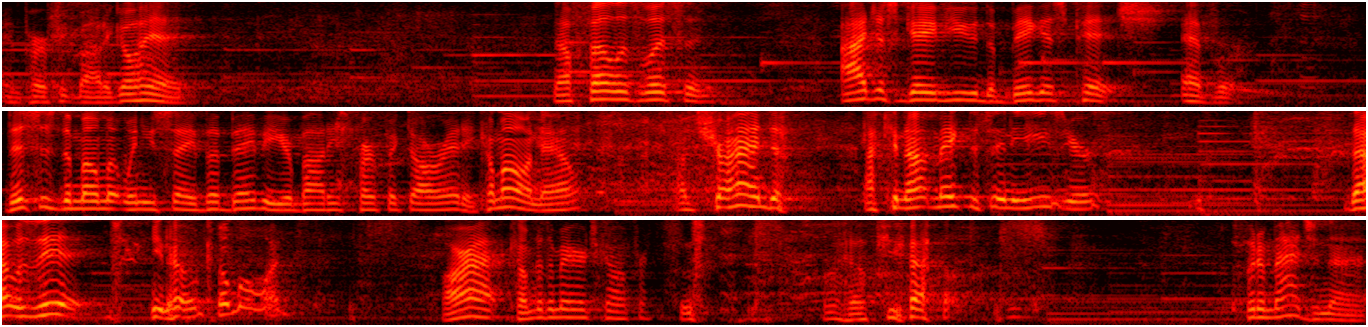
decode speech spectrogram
and perfect body. Go ahead. Now, fellas, listen. I just gave you the biggest pitch ever. This is the moment when you say, But baby, your body's perfect already. Come on now. I'm trying to, I cannot make this any easier. That was it. You know, come on. All right, come to the marriage conference. We'll help you out. But imagine that.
